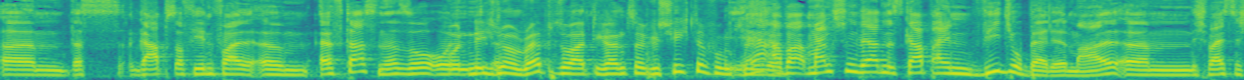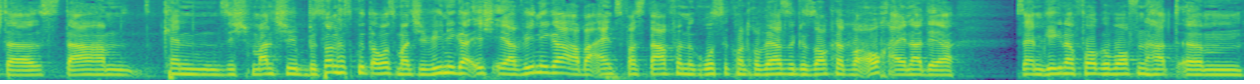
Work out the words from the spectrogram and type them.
Ähm, das gab es auf jeden Fall ähm, öfters, ne, so Und nicht nur im Rap, so hat die ganze Geschichte funktioniert. ja, aber manchen werden, es gab ein Video-Battle mal, ähm, ich weiß nicht, das, da haben, kennen sich manche besonders gut aus, manche weniger, ich eher weniger, aber eins, was da für eine große Kontroverse gesorgt hat, war auch einer, der seinem Gegner vorgeworfen hat, ähm,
